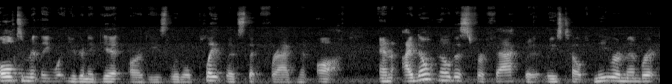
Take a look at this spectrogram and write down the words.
ultimately what you're going to get are these little platelets that fragment off. And I don't know this for fact, but at least helps me remember it.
